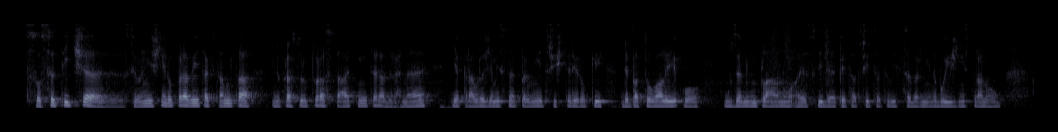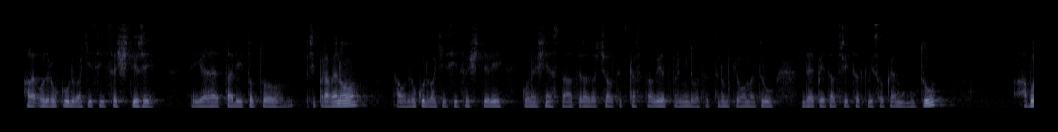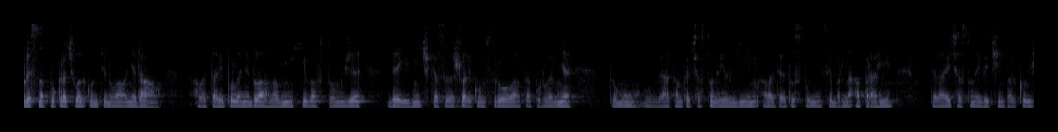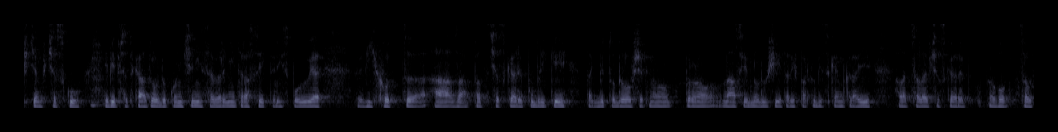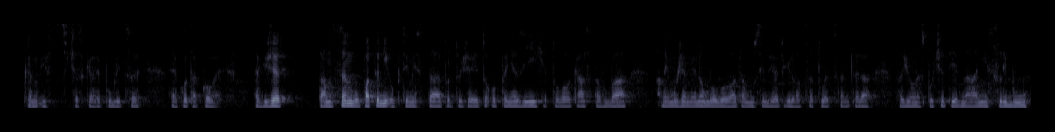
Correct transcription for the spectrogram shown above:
Co se týče silniční dopravy, tak tam ta infrastruktura státní teda drhne. Je pravda, že my jsme první tři, čtyři roky debatovali o územním plánu a jestli D35 víc severní nebo jižní stranou, ale od roku 2004 je tady toto připraveno a od roku 2004 konečně stát teda začal teďka stavět první 27 km D35 k vysokému mítu a bude snad pokračovat kontinuálně dál. Ale tady podle mě byla hlavní chyba v tom, že D1 se začala rekonstruovat a podle mě tomu, já tam tak často nejezdím, ale to je to spojnice Brna a Prahy, která je často největším parkovištěm v Česku. Kdyby předcházelo dokončení severní trasy, který spojuje východ a západ České republiky, tak by to bylo všechno pro nás jednodušší tady v Pardubickém kraji, ale celé v České nebo celkem i v České republice jako takové. Takže tam jsem opatrný optimista, protože je to o penězích, je to velká stavba a my můžeme jenom lobovat a musím říct, že těch 20 let jsem teda zažil nespočet jednání, slibů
